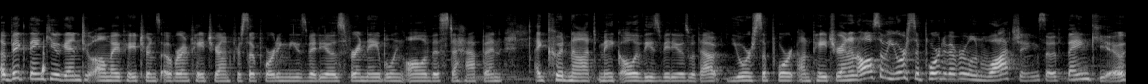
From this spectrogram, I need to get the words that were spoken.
A big thank you again to all my patrons over on Patreon for supporting these videos, for enabling all of this to happen. I could not make all of these videos without your support on Patreon and also your support of everyone watching, so thank you.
